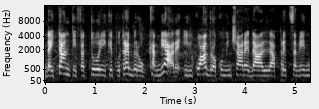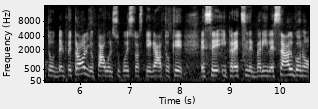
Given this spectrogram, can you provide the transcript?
dai tanti fattori che potrebbero cambiare il quadro, a cominciare dall'apprezzamento del petrolio. Powell su questo ha spiegato che eh, se i prezzi del barile salgono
